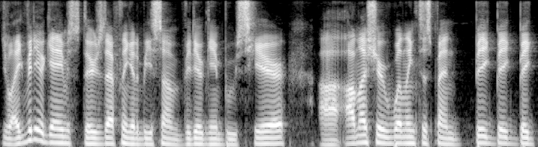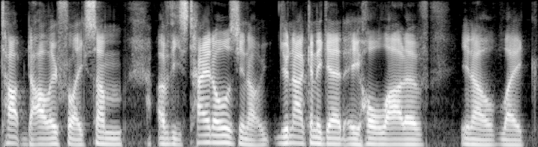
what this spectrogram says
you like video games, there's definitely going to be some video game boosts here. Uh, unless you're willing to spend big, big, big top dollar for like some of these titles, you know, you're not going to get a whole lot of, you know, like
